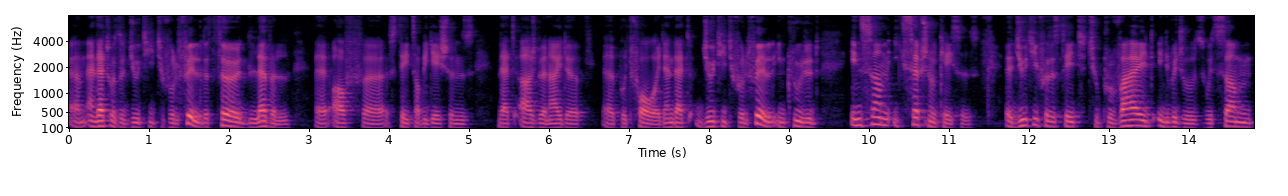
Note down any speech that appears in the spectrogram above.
um, and that was a duty to fulfill the third level uh, of uh, state obligations that Eide uh, put forward. And that duty to fulfill included in some exceptional cases, a duty for the state to provide individuals with some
